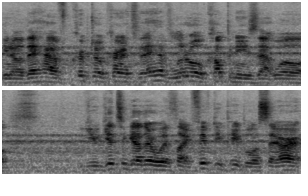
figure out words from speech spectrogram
You know, they have cryptocurrency. They have literal companies that will, you get together with like 50 people and say, all right,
